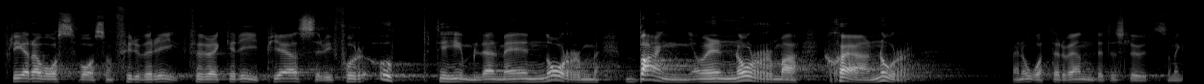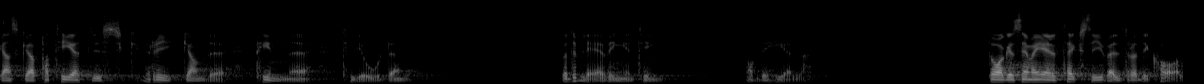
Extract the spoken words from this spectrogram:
Flera av oss var som fyrverkeripjäser. Vi får upp till himlen med enorm bang och enorma stjärnor. Men återvände till slut som en ganska patetisk rykande pinne till jorden. Och det blev ingenting av det hela. Dagens evangelietext är ju väldigt radikal.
